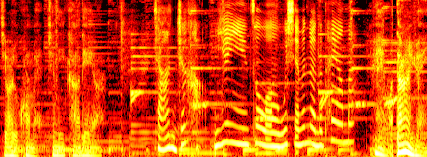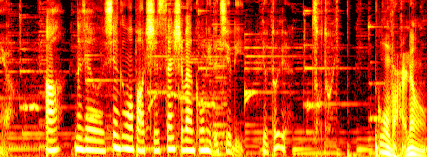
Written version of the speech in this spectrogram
今晚有空没？请你看个电影。乔，你真好，你愿意做我无限温暖的太阳吗？愿意，我当然愿意啊。好，那就先跟我保持三十万公里的距离，有多远走多远。跟我玩呢？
